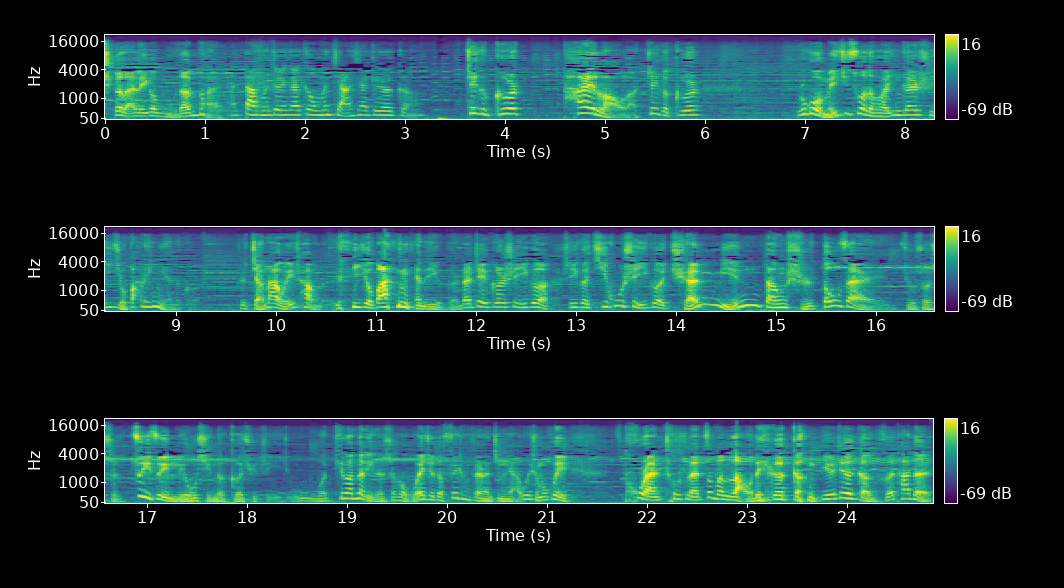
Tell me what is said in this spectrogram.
车来了一个牡丹牌。啊大鹏就应该跟我们讲一下这个梗。这个歌太老了，这个歌如果我没记错的话，应该是一九八零年的歌，是蒋大为唱的，一九八零年的一个歌。但这歌是一个是一个几乎是一个全民当时都在就说是最最流行的歌曲之一。就我听到那里的时候，我也觉得非常非常惊讶，为什么会突然抽出来这么老的一个梗？因为这个梗和他的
